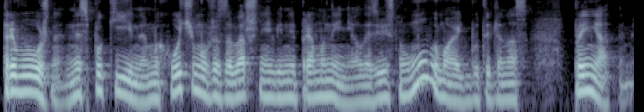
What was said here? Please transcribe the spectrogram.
тривожне, неспокійне. Ми хочемо вже завершення війни прямо нині. Але, звісно, умови мають бути для нас прийнятними.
